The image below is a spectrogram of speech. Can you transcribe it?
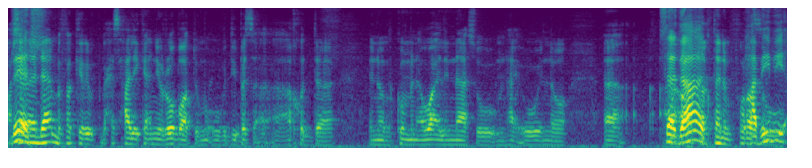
عشان ليش؟ أنا دائما بفكر بحس حالي كأني روبوت وبدي بس أخذ إنه بكون من أوائل الناس ومن هاي وإنه آه، سداد. اغتنم فرص حبيبي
